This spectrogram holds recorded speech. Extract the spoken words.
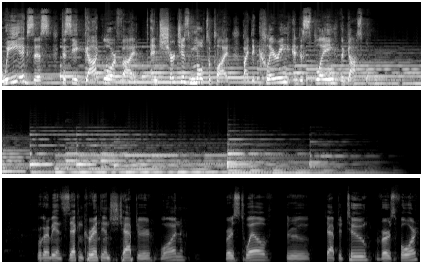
We exist to see God glorified and churches multiplied by declaring and displaying the gospel. We're going to be in Second Corinthians chapter 1, verse 12 through chapter 2, verse 4.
